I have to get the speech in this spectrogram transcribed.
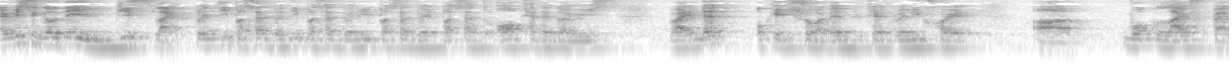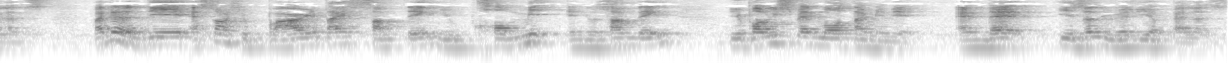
every single day you give like 20%, 20%, 20%, 20% to all categories, right? Then, okay, sure, then you can really call it uh, work-life balance. But at the end of the day, as long as you prioritize something, you commit into something, you probably spend more time in it. And that isn't really a balance.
